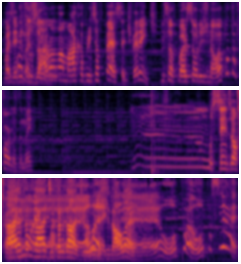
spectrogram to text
Mas eles ah, mas usaram o... a marca Prince of Persia, é diferente. Prince of Persia original é plataforma também. Hum, o Sands of Time. Ah, é verdade, é, é verdade. É, o original é. É, opa, opa, se é.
